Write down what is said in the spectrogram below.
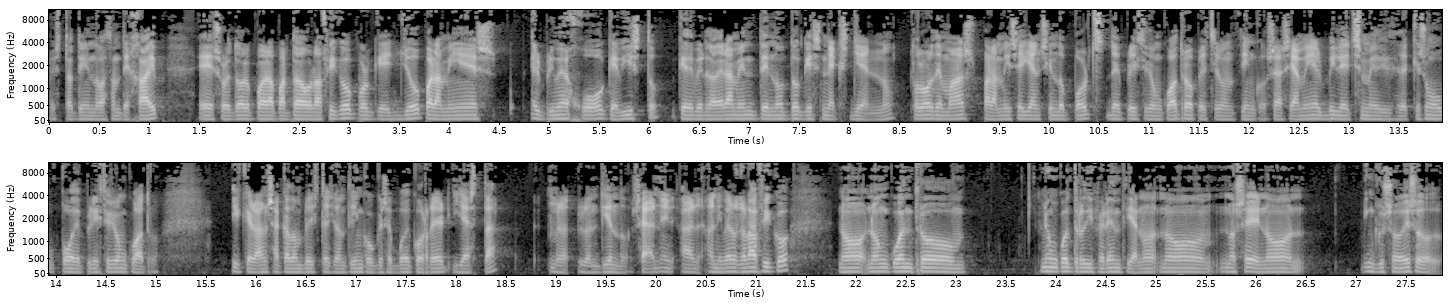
está teniendo bastante hype, eh, sobre todo por el apartado gráfico, porque yo para mí es el primer juego que he visto que verdaderamente noto que es Next Gen, ¿no? Todos los demás para mí seguían siendo ports de PlayStation 4 o PlayStation 5. O sea, si a mí el Village me dice que es un juego de PlayStation 4 y que lo han sacado en PlayStation 5 que se puede correr y ya está, lo, entiendo. O sea, a, nivel gráfico no, no encuentro no encuentro diferencia, no, no, no sé, no incluso eso,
